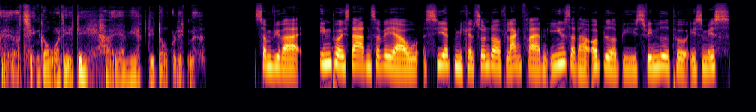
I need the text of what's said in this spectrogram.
at øh, tænke over det, det har jeg virkelig dårligt med. Som vi var inde på i starten, så vil jeg jo sige, at Michael Sundorf langt fra er den eneste, der har oplevet at blive svindlet på sms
